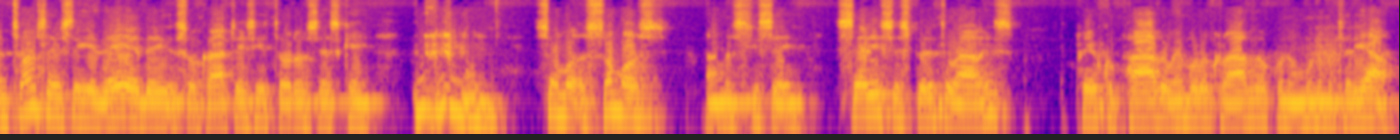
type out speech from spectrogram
entonces la idea de Sócrates y todos es que somos, somos vamos decir, seres espirituales preocupados o involucrados con el mundo material.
